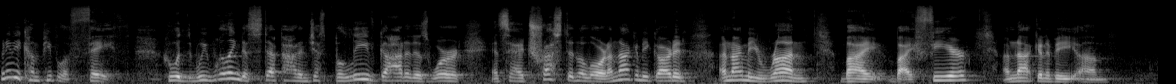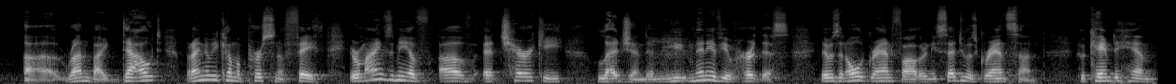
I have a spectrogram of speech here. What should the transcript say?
We need to become people of faith who would be willing to step out and just believe God at His word and say, I trust in the Lord. I'm not going to be guarded. I'm not going to be run by, by fear. I'm not going to be um, uh, run by doubt, but I'm going to become a person of faith. It reminds me of, of a Cherokee legend, and you, many of you have heard this. There was an old grandfather, and he said to his grandson, who came to him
